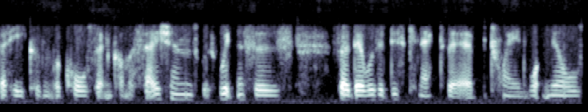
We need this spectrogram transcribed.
that he couldn't recall certain conversations with witnesses. So there was a disconnect there between what Mills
